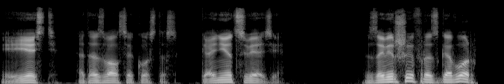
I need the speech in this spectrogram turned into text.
«Есть», — отозвался Костас. «Конец связи». Завершив разговор,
